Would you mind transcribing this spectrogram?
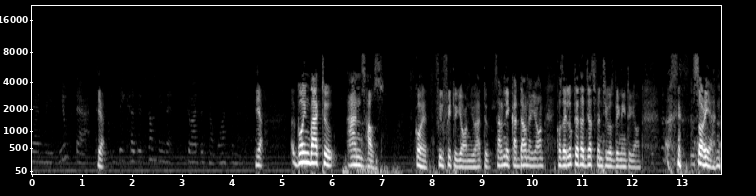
then rebuke that. Yeah. Because it's something that God does not want in us. Uh, Going back to Anne's house. Go ahead. Feel free to yawn. You had to suddenly cut down a yawn because I looked at her just when she was beginning to yawn. Sorry, Anne.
